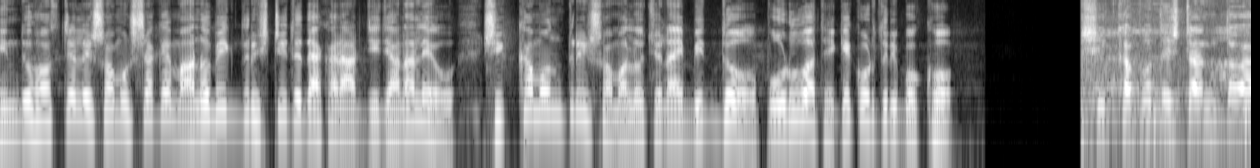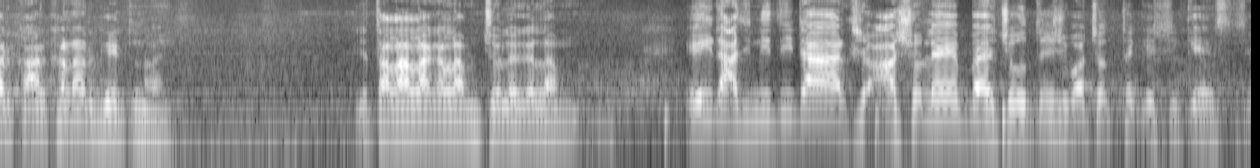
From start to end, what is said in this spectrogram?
হিন্দু হস্টেলের সমস্যাকে মানবিক দৃষ্টিতে দেখার আর্জি জানালেও শিক্ষামন্ত্রীর সমালোচনায় বিদ্ধ পড়ুয়া থেকে কর্তৃপক্ষ। শিক্ষা প্রতিষ্ঠান তো আর কারখানার গেট নয়। যে তালা লাগালাম, চলে গেলাম। এই রাজনীতিটা আসলে চৌত্রিশ বছর থেকে শিখে এসছে।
